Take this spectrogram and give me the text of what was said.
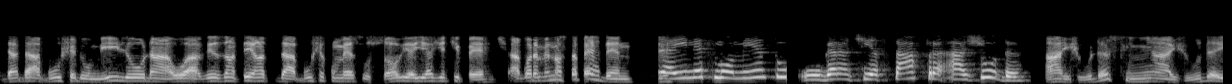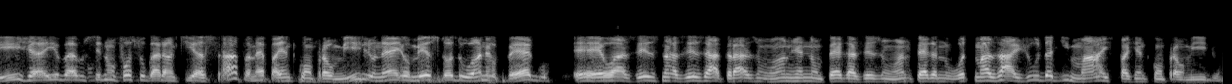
da, da bucha do milho, ou, na, ou às vezes até antes da bucha começa o sol e aí a gente perde. Agora mesmo nós está perdendo. E aí, nesse momento, o Garantia Safra ajuda? Ajuda sim, ajuda. E já aí, se não fosse o Garantia Safra, né, para a gente comprar o milho, né, eu mesmo todo ano eu pego. É, eu às vezes, às vezes atrasa um ano, a gente não pega às vezes um ano, pega no outro, mas ajuda demais para a gente comprar o milho.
